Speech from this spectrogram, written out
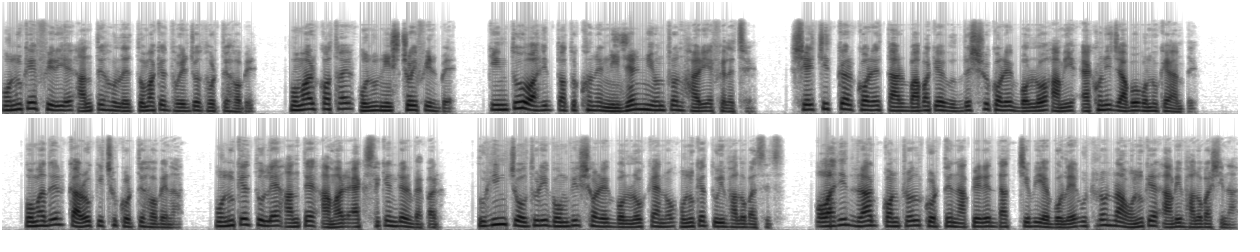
অনুকে ফিরিয়ে আনতে হলে তোমাকে ধৈর্য ধরতে হবে। তোমার কথায় অনু নিশ্চয়ই ফিরবে। কিন্তু ওয়াহিদ ততক্ষণে নিজের নিয়ন্ত্রণ হারিয়ে ফেলেছে। সে চিৎকার করে তার বাবাকে উদ্দেশ্য করে বলল, আমি এখনই যাব অনুকে আনতে। তোমাদের কারও কিছু করতে হবে না। অনুকে তুলে আনতে আমার এক সেকেন্ডের ব্যাপার। তুহিন চৌধুরী গম্ভীর স্বরে বলল, কেন অনুকে তুই ভালোবাসিস? ওয়াহিদ রাগ কন্ট্রোল করতে না পেরে দাঁত চিবিয়ে বলে, উঠল না অনুকে, আমি ভালোবাসি না।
